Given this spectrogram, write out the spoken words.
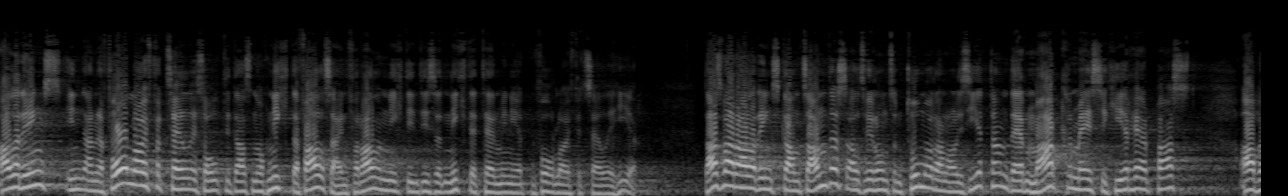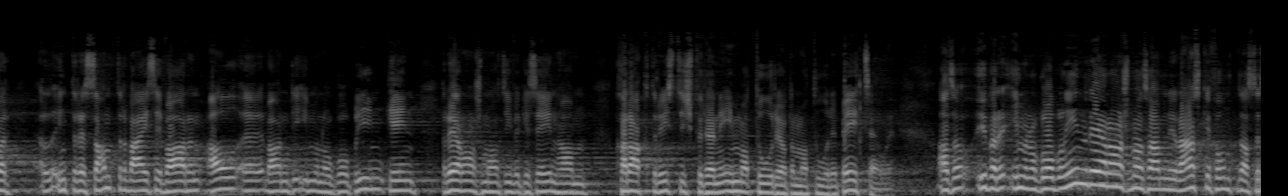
Allerdings in einer Vorläuferzelle sollte das noch nicht der Fall sein, vor allem nicht in dieser nicht determinierten Vorläuferzelle hier. Das war allerdings ganz anders, als wir unseren Tumor analysiert haben, der markermäßig hierher passt. Aber interessanterweise waren, all, äh, waren die Immunoglobulin-Gen-Rearrangements, die wir gesehen haben, charakteristisch für eine immature oder mature B-Zelle. Also über Immunoglobulin-Rearrangements haben wir herausgefunden, dass,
